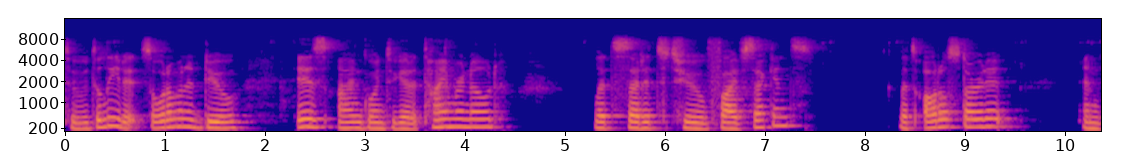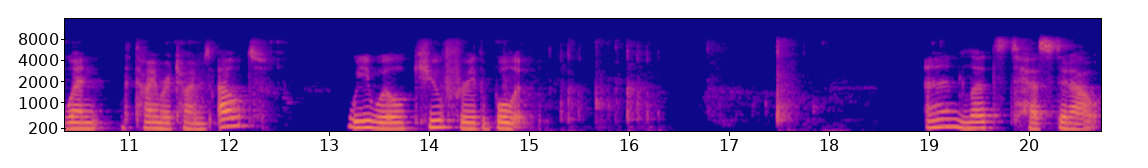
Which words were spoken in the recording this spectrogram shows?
to delete it. So what I'm going to do is I'm going to get a timer node Let's set it to five seconds. Let's auto start it. And when the timer times out, we will queue free the bullet. And let's test it out.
